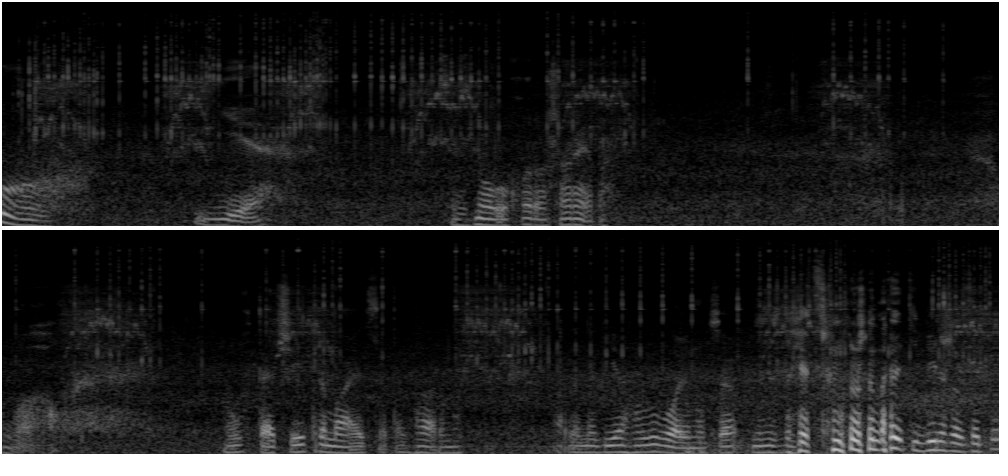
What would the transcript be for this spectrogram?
О, є. Це знову хороша риба. Вау. Ну, в течії тримається так гарно. Але не б'є головою. Ну це, мені здається, може навіть і більше за ту.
